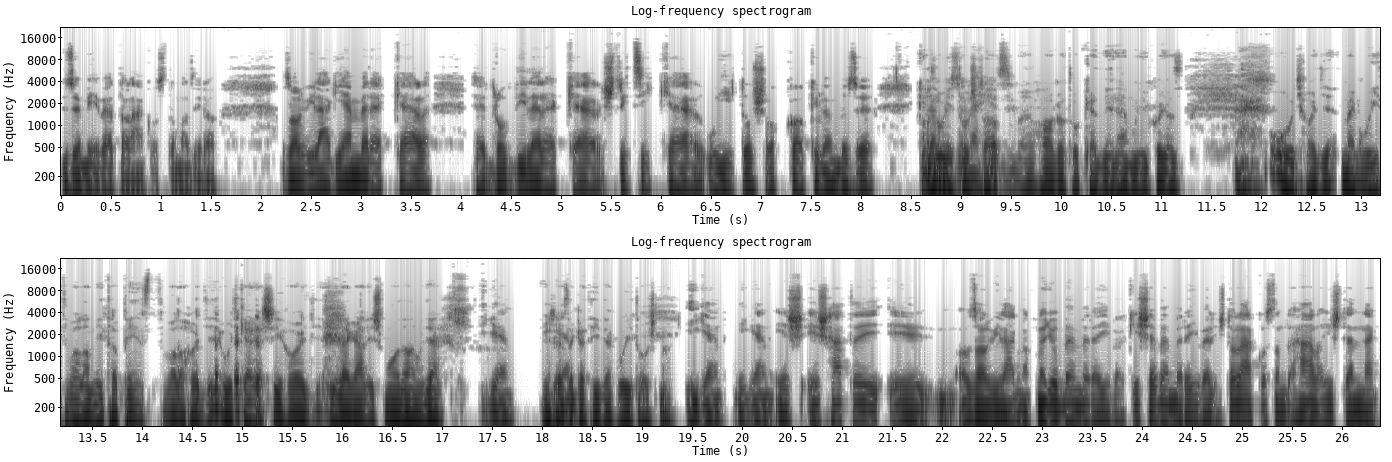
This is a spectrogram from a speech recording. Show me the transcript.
zömével találkoztam azért az alvilági emberekkel, eh, drogdillerekkel, stricikkel, újítósokkal, különböző, különböző Az újítóst a hallgatók kedvére mondjuk, hogy az úgy, hogy megújít valamit, a pénzt valahogy úgy keresi, hogy illegális módon, ugye? Igen. És igen. ezeket hívják újítósnak. Igen, igen. És, és hát az alvilágnak nagyobb embereivel, kisebb embereivel is találkoztam, de hála Istennek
